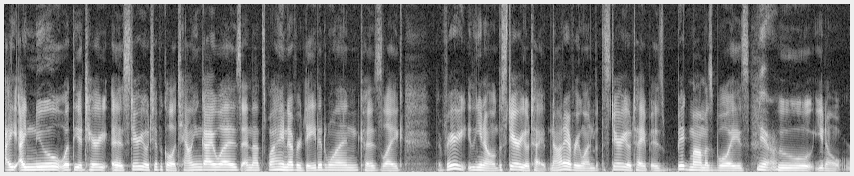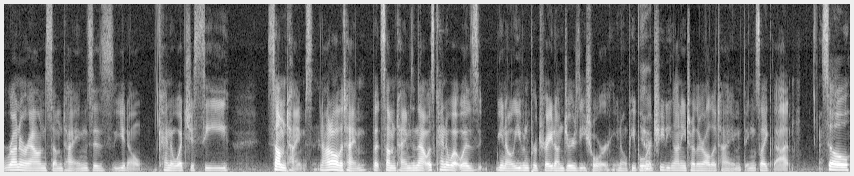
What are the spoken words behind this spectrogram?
I, I knew what the ateri- uh, stereotypical Italian guy was, and that's why I never dated one. Cause like, they're very, you know, the stereotype. Not everyone, but the stereotype is big mama's boys yeah who you know run around. Sometimes is you know kind of what you see. Sometimes, not all the time, but sometimes, and that was kind of what was, you know, even portrayed on Jersey Shore. You know, people were cheating on each other all the time, things like that. So,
